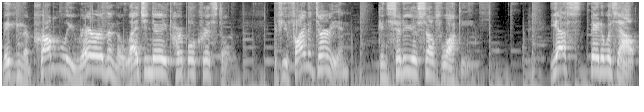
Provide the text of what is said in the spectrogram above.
making them probably rarer than the legendary purple crystal. If you find a durian, consider yourself lucky. Yes, beta was out,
